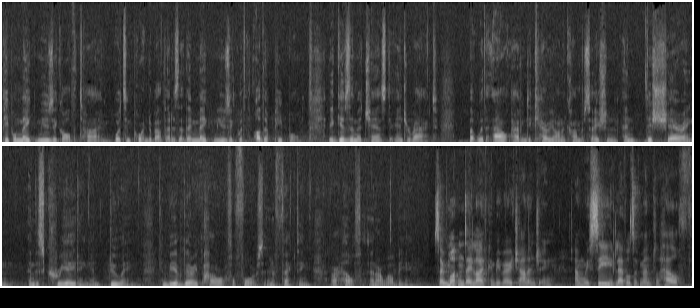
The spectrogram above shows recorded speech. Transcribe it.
People make music all the time. What's important about that is that they make music with other people. It gives them a chance to interact, but without having to carry on a conversation. And this sharing and this creating and doing can be a very powerful force in affecting our health and our well-being. So modern day life can be very challenging and we see levels of mental health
